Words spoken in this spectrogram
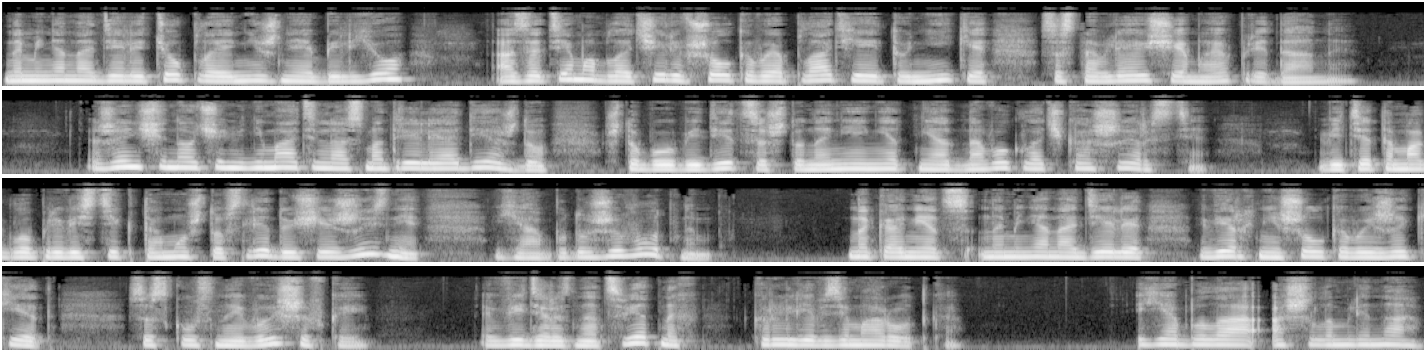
на меня надели теплое нижнее белье, а затем облачили в шелковое платье и туники, составляющие мое приданое. Женщины очень внимательно осмотрели одежду, чтобы убедиться, что на ней нет ни одного клочка шерсти. Ведь это могло привести к тому, что в следующей жизни я буду животным. Наконец, на меня надели верхний шелковый жакет с искусной вышивкой в виде разноцветных крыльев зимородка. Я была ошеломлена.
